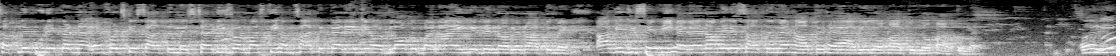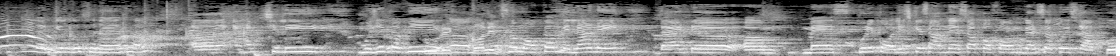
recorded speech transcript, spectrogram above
सपने पूरे करना एफर्ट्स के साथ में स्टडीज़ और मस्ती हम साथ करेंगे और ब्लॉग बनाएँगे दिन और रात में। आगे जिसे भी है रहना मेरे साथ में हाथ है आगे लो हाथ लो हाथ में। और ये कितनी लड़कियों को सुनाया था? एक्चुअली uh, मुझे कभी uh, ऐसा मौका मिला नहीं। दैट मैं पूरे कॉलेज के सामने ऐसा परफॉर्म कर सकूँ इस रैप को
